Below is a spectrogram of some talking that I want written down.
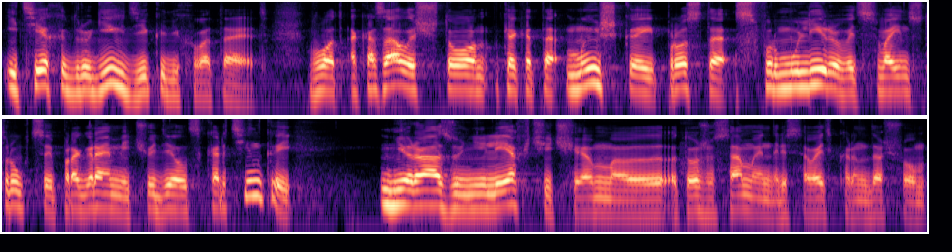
И тех, и других дико не хватает. Вот. Оказалось, что как это, мышкой просто сформулировать свои инструкции программе, что делать с картинкой, ни разу не легче, чем э, то же самое нарисовать карандашом.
